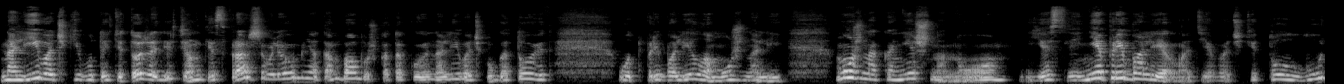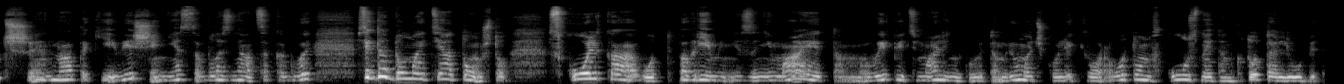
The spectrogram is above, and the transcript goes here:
Наливочки вот эти тоже девчонки спрашивали, у меня там бабушка такую наливочку готовит вот приболела, можно ли? Можно, конечно, но если не приболела, девочки, то лучше на такие вещи не соблазняться. Как вы всегда думаете о том, что сколько вот по времени занимает там выпить маленькую там рюмочку ликера. Вот он вкусный, там кто-то любит.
